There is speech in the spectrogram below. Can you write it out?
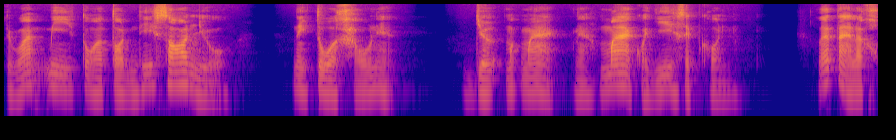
หรือว่ามีตัวตนที่ซ่อนอยู่ ในตัวเขาเนี่ยเยอะมากๆนะมากกว่า 20 คน และแต่ละค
